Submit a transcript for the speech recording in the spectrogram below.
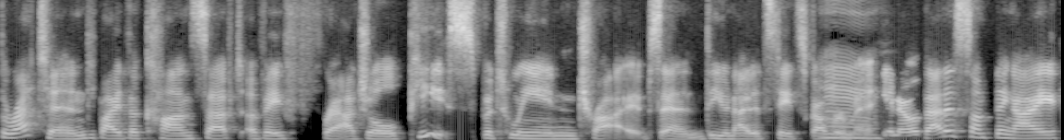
threatened by the concept of a fragile peace between tribes and the United States government. Mm. You know, that is something I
